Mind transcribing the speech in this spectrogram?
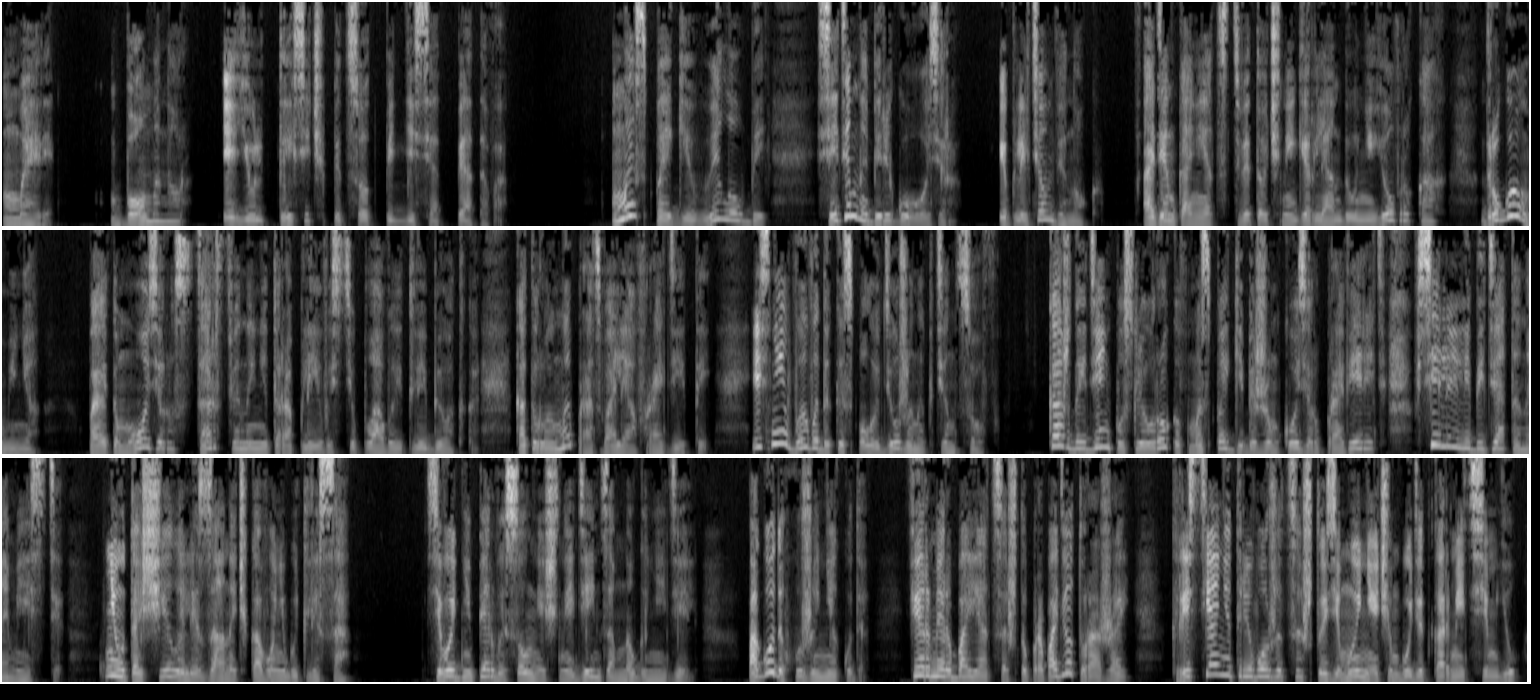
Мэри. Боманор. Июль 1555 Мы с Пегги Уиллоуби сидим на берегу озера и плетем венок. Один конец цветочной гирлянды у нее в руках, другой у меня. По этому озеру с царственной неторопливостью плавает лебедка, которую мы прозвали Афродитой, и с ней выводок из полудюжины птенцов. Каждый день после уроков мы с Пегги бежим к озеру проверить, все ли лебедята на месте, не утащила ли за ночь кого-нибудь лиса. Сегодня первый солнечный день за много недель. Погода хуже некуда. Фермеры боятся, что пропадет урожай, крестьяне тревожатся, что зимой нечем будет кормить семью.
